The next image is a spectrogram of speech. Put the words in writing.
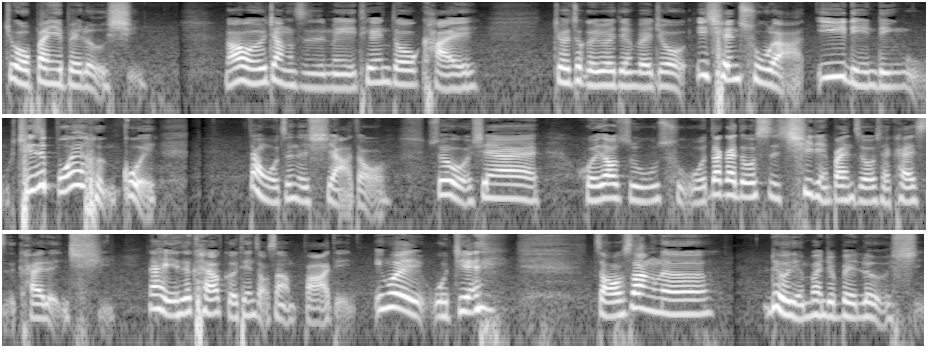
就半夜被热醒，然后我就这样子每天都开，就这个月电费就一千出啦，一零零五，其实不会很贵，但我真的吓到，所以我现在回到租屋处，我大概都是七点半之后才开始开冷气，但也是开到隔天早上八点，因为我今天 早上呢。六点半就被热醒，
